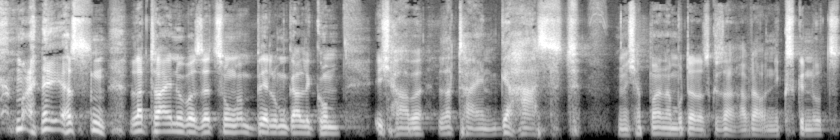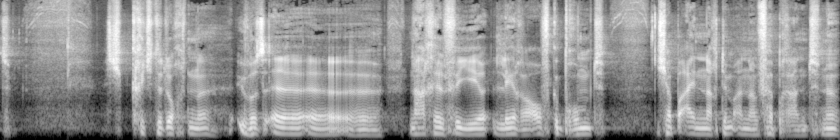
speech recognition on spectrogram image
meine ersten Lateinübersetzungen im Bellum Gallicum. Ich habe Latein gehasst. Ich habe meiner Mutter das gesagt, habe da auch nichts genutzt. Ich kriegte doch eine Übers äh, äh, Nachhilfelehrer aufgebrummt. Ich habe einen nach dem anderen verbrannt. Ne?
